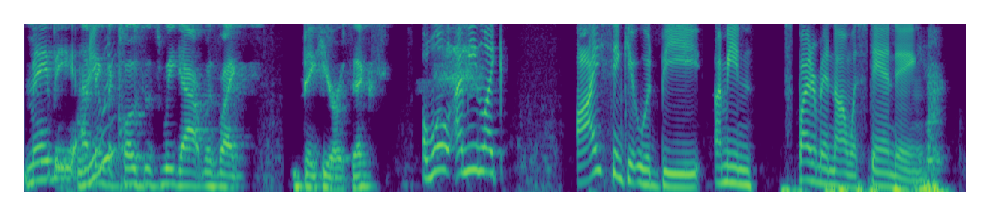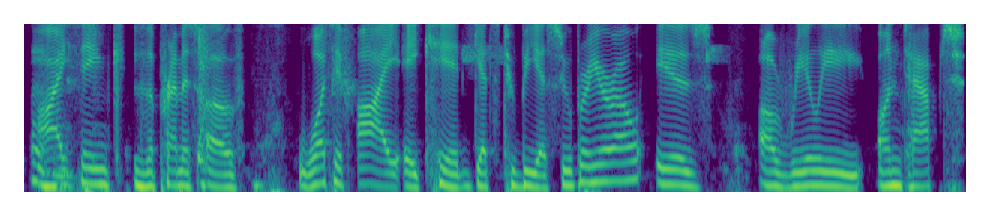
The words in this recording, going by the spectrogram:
maybe. Really? I think the closest we got was like Big Hero 6. Well, I mean, like, I think it would be, I mean, Spider Man notwithstanding, Mm-hmm. I think the premise of what if I, a kid, gets to be a superhero is a really untapped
